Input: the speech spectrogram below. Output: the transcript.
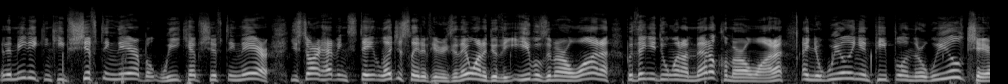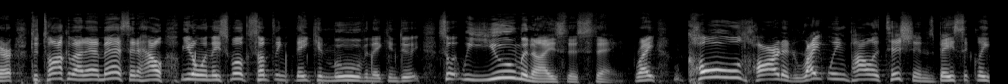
And the media can keep shifting there, but we we kept shifting there. You start having state legislative hearings, and they want to do the evils of marijuana, but then you do one on medical marijuana, and you're wheeling in people in their wheelchair to talk about MS and how, you know, when they smoke something, they can move and they can do it. So we humanize this thing, right? Cold hearted right wing politicians basically,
